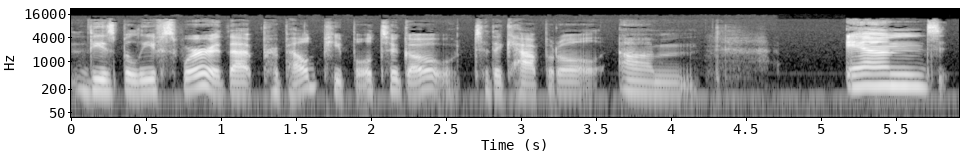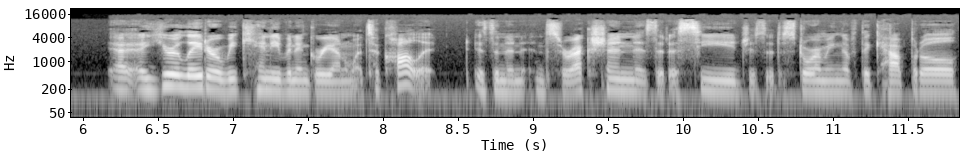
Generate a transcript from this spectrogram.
these beliefs were that propelled people to go to the Capitol. Um, and a year later, we can't even agree on what to call it. Is it an insurrection? Is it a siege? Is it a storming of the Capitol?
